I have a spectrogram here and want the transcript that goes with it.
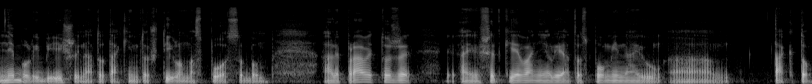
neboli by išli na to takýmto štýlom a spôsobom. Ale práve to, že aj všetky evanielia to spomínajú takto,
